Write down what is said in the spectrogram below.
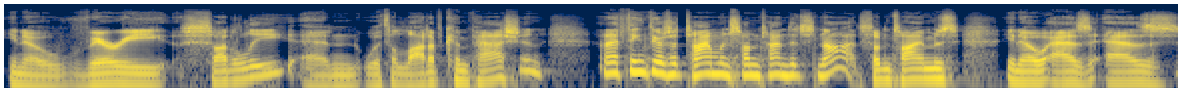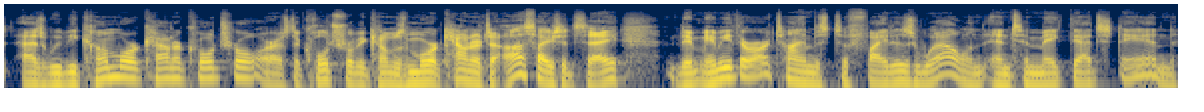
you know, very subtly and with a lot of compassion. And I think there's a time when sometimes it's not. Sometimes, you know, as as as we become more countercultural, or as the culture becomes more counter to us, I should say, that maybe there are times to fight as well and, and to make that stand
